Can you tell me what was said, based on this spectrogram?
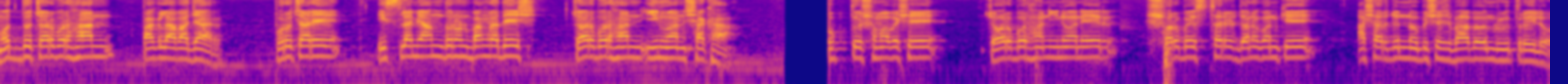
মধ্য চরবরহান পাগলা বাজার। প্রচারে ইসলামী আন্দোলন বাংলাদেশ চরবরহান ইউনিয়ন শাখা। উক্ত সমাবেশে চরবরহান ইউনিয়নের সর্বস্তরের জনগণকে আসার জন্য বিশেষভাবে অনুরোধ রইল।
